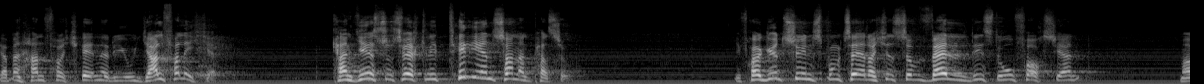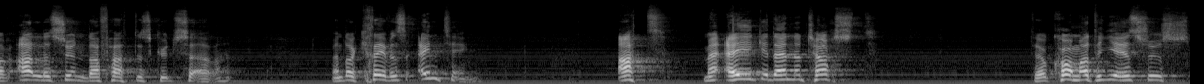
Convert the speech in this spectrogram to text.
ja, men han fortjener det jo iallfall ikke. Kan Jesus virkelig tilgi en sånn en person? Fra Guds synspunkt så er det ikke så veldig stor forskjell. Vi har alle synder fattes Guds ære. Men det kreves én ting at vi eier denne tørst til å komme til Jesus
